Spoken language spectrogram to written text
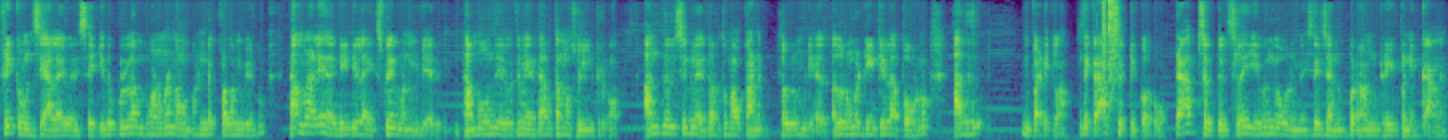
ஃப்ரீக்வன்சி அலைவரிசை. இதுக்குள்ளே போனோம்னா நம்ம மண்டை குழம்பிடும் நம்மளாலே அதை டீட்டெயிலாக எக்ஸ்பிளைன் பண்ண முடியாது. நம்ம வந்து எல்லாத்தையுமே யதார்த்தமாக சொல்லிட்டு இருக்கோம். அந்த விஷயங்களை யதார்த்தமாக கண சொல்ல முடியாது. அது ரொம்ப டீட்டெயிலாக போகணும். அது படிக்கலாம். இந்த கிராப் சர்க்கிள்க்கு வருவோம். கிராப் சர்க்கிள்ஸில் இவங்க ஒரு மெசேஜ் அனுப்புறான்னு ட்ரை பண்ணியிருக்காங்க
